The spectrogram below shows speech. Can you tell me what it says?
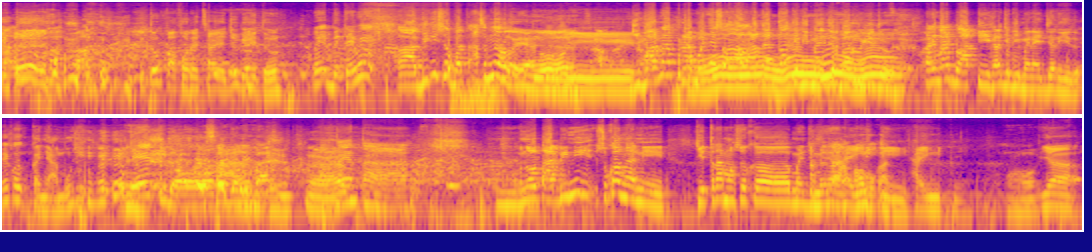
itu itu favorit saya juga itu. Eh BTW Abi ini sobat Arsenal loh ya. Oh iya. Gimana pendapatnya soal Arteta jadi manajer baru gitu? Kan kemarin pelatih kan jadi manajer gitu. Eh kok gak nyambung sih? Jeti dong jadi bahas Arteta. Menurut Abi nih suka nggak nih Citra masuk ke manajemennya. Oh, Hainik nih, Hainik nih. Oh ya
